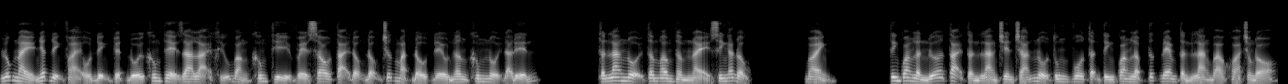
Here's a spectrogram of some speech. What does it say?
lúc này nhất định phải ổn định tuyệt đối không thể ra lại khiếu bằng không thì về sau tại động động trước mặt đầu đều nâng không nổi đã đến. Tần lang nội tâm âm thầm này sinh ác độc. Bành! Tinh quang lần nữa tại tần lang trên chán nổ tung vô tận tinh quang lập tức đem tần lang bao khỏa trong đó.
